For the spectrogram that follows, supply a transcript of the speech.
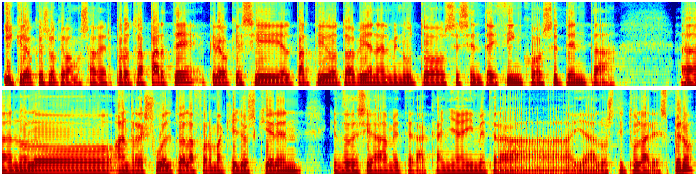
Y creo que es lo que vamos a ver. Por otra parte, creo que si el partido todavía en el minuto 65 o 70 Uh, no lo han resuelto de la forma que ellos quieren, entonces ya meterá caña y meterá ya los titulares. Pero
